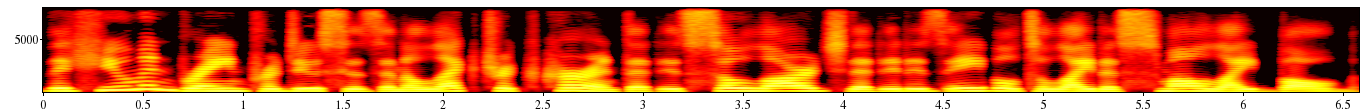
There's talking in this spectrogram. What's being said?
the human brain produces an electric current that is so large that it is able to light a small light bulb.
